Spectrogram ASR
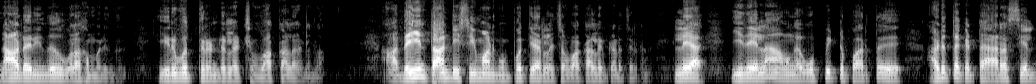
நாடறிந்தது உலகம் அறிந்தது. இருபத்தி ரெண்டு லட்சம் வாக்காளர்கள் தான். அதையும் தாண்டி சீமானுக்கு முப்பத்தி ஆறு லட்சம் வாக்காளர் கிடச்சிருக்காங்க. இல்லையா? இதையெல்லாம் அவங்க ஒப்பிட்டு பார்த்து அடுத்த கட்ட அரசியல்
